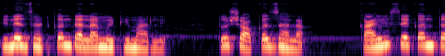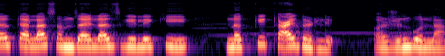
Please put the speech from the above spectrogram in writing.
तिने झटकन त्याला मिठी मारली. तो शॉकच झाला. काही सेकंद तर त्याला समजायलाच गेले की नक्की काय घडले. अर्जुन बोलला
